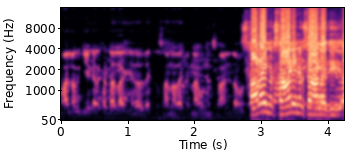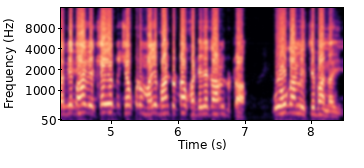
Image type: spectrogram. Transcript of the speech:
ਮੰਨ ਲਓ ਕਿ ਜੇਕਰ ਖੱਡਾ ਲੱਗ ਜਾਂਦਾ ਤਾਂ ਕਿਸਾਨਾਂ ਦਾ ਕਿੰਨਾ ਕੁ ਨੁਕਸਾਨ ਦਾ ਸਾਰਾ ਹੀ ਨੁਕਸਾਨ ਹੀ ਨੁਕਸਾਨ ਹੈ ਜੀ। ਅੱਗੇ ਤੁਸੀਂ ਵੇਖਿਆ ਹੀ ਆ ਪਿੱਛੇ ਕੁੜਮਾ ਜੋ ਬੰਨ ਟੁੱਟਾ ਉਹ ਖੱਡੇ ਦੇ ਕਾਰਨ ਟੁੱਟਾ। ਉਹ ਕੰਮ ਇੱਥੇ ਬਣਨਾ ਜੀ।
